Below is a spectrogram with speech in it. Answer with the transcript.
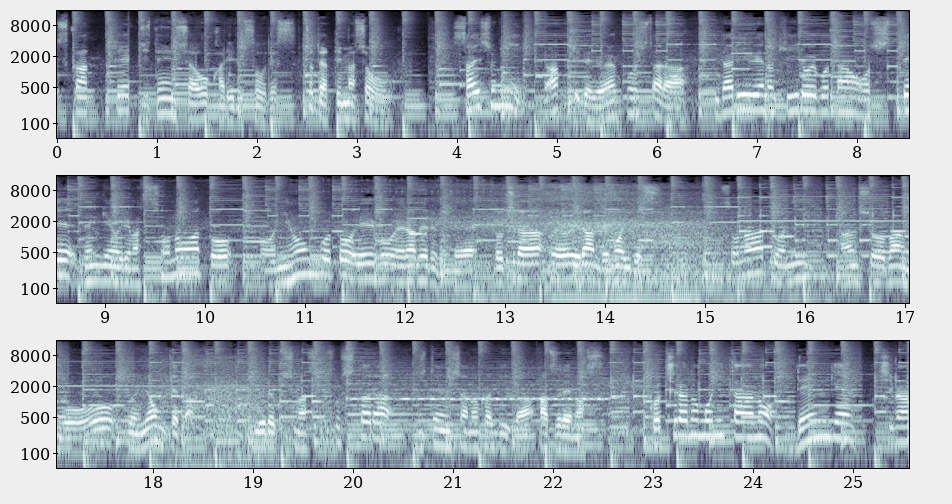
使って自転車を借りるそうです。ちょっとやってみましょう。最初にアプリで予約をしたら左上の黄色いボタンを押して電源を入れます。その後日本語と英語を選べるのでどちらを選んでもいいです。その後に暗証番号を4桁。入力します。そしたら自転車の鍵が外れます。こちらのモニターの電源一番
